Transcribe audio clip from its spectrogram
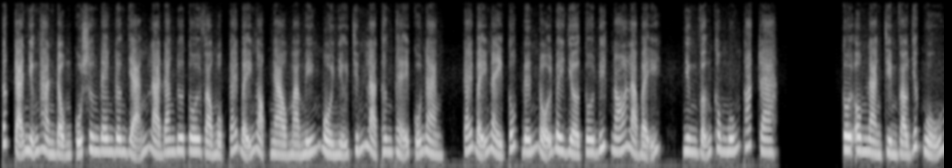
Tất cả những hành động của Sương Đen đơn giản là đang đưa tôi vào một cái bẫy ngọt ngào mà miếng mồi nhữ chính là thân thể của nàng. Cái bẫy này tốt đến nỗi bây giờ tôi biết nó là bẫy, nhưng vẫn không muốn thoát ra. Tôi ôm nàng chìm vào giấc ngủ,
